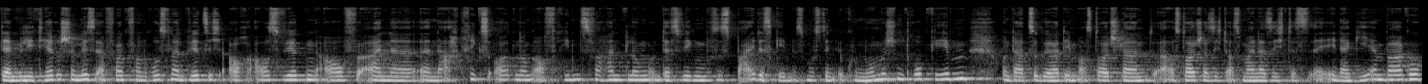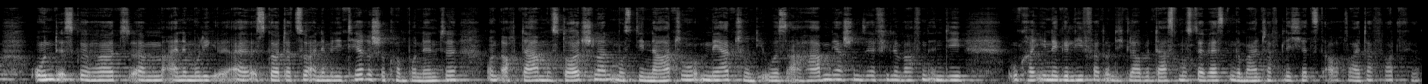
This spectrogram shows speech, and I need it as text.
der militärische Misserfolg von Russland wird sich auch auswirken auf eine äh, Nachkriegsordnung, auf Friedensverhandlungen. Und deswegen muss es beides geben. Es muss den ökonomischen Druck geben. Und dazu gehört eben aus Deutschland, aus deutscher Sicht, aus meiner Sicht das äh, Energieembargo. Und es gehört, ähm, eine, äh, es gehört dazu eine militärische Komponente Kontinente. Und auch da muss Deutschland, muss die NATO mehr tun. Die USA haben ja schon sehr viele Waffen in die Ukraine geliefert. Und ich glaube, das muss der Westen gemeinschaftlich jetzt auch weiter fortführen.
